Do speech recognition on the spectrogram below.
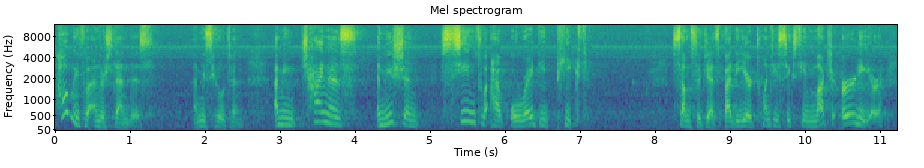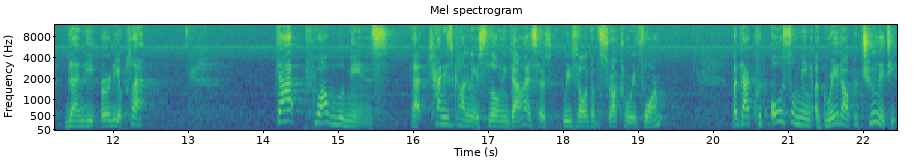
Help me to understand this, Ms. Hilton. I mean, China's emission seem to have already peaked, some suggest, by the year 2016, much earlier than the earlier plan. That probably means that Chinese economy is slowing down as a result of structural reform, but that could also mean a great opportunity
